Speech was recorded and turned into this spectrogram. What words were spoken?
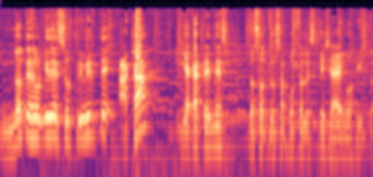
No te olvides suscribirte acá y acá tenés los otros apóstoles que ya hemos visto.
